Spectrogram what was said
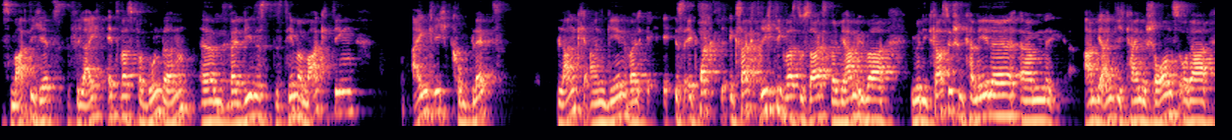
Das mag dich jetzt vielleicht etwas verwundern, ähm, weil wir das, das Thema Marketing eigentlich komplett blank angehen, weil es ist exakt, exakt richtig, was du sagst, weil wir haben über, über die klassischen Kanäle ähm, haben wir eigentlich keine Chance oder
